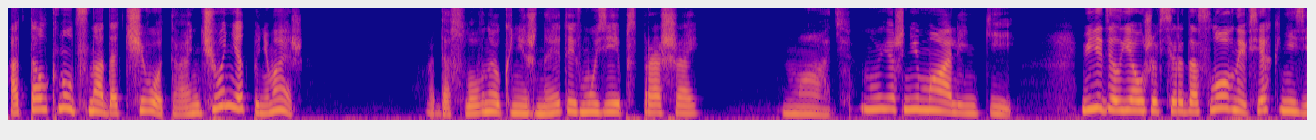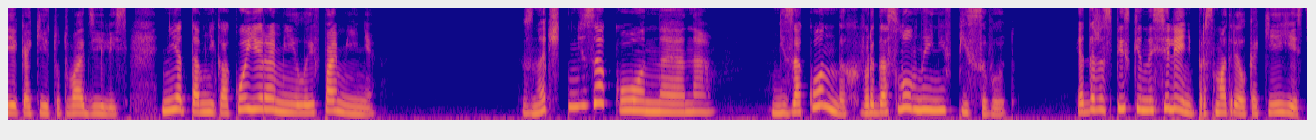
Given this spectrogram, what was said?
Оттолкнуться надо от чего-то, а ничего нет, понимаешь?» «Родословную княжны этой в музее поспрашай». «Мать, ну я ж не маленький!» Видел я уже все родословные всех князей, какие тут водились. Нет там никакой Яромилы и в помине. Значит, незаконная она. Незаконных в родословные не вписывают. Я даже списки населения просмотрел, какие есть.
